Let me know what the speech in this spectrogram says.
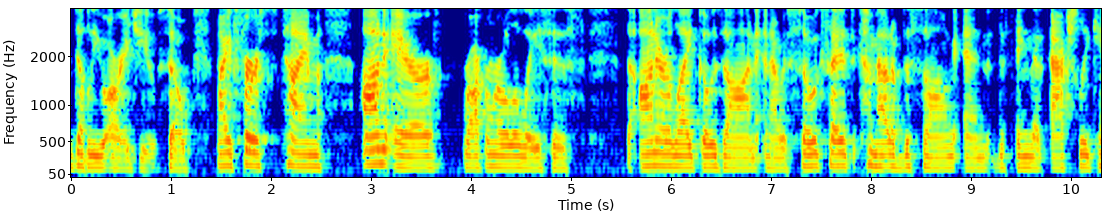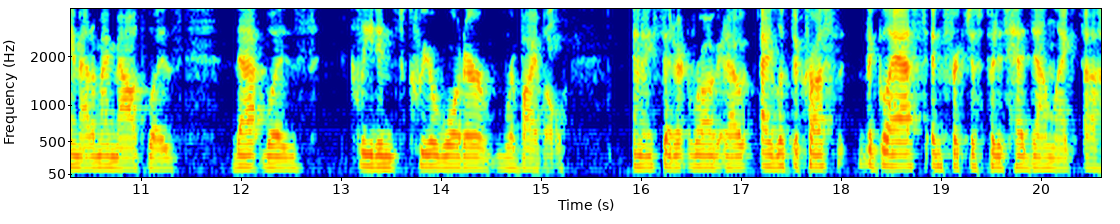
WRHU. So my first time on air, Rock and Roll Oasis, the on air light goes on. And I was so excited to come out of the song. And the thing that actually came out of my mouth was that was Creedence Clearwater Revival. And I said it wrong. And I, I looked across the glass, and Frick just put his head down, like, ugh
